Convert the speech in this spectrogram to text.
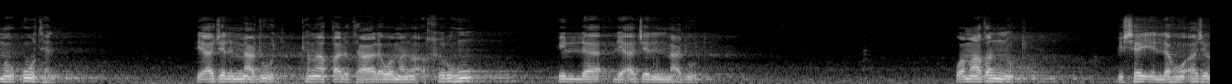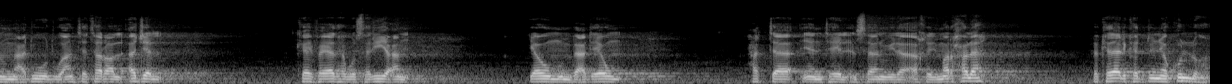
موقوتا لأجل معدود كما قال تعالى وما نؤخره إلا لأجل معدود. وما ظنك بشيء له أجل معدود وأنت ترى الأجل كيف يذهب سريعا يوم بعد يوم حتى ينتهي الإنسان إلى آخر مرحلة فكذلك الدنيا كلها.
